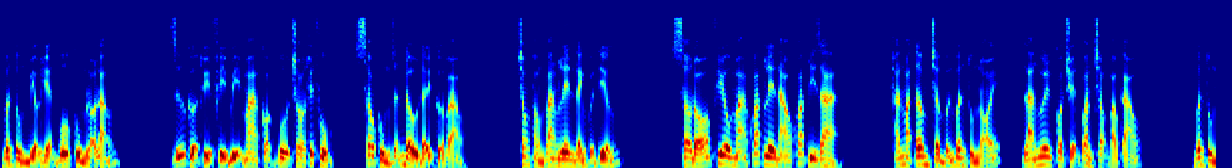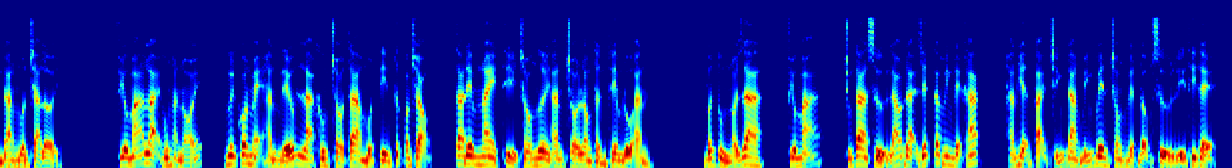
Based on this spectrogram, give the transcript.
Vân tùng biểu hiện vô cùng lo lắng. Giữ cửa thủy phỉ bị ma cọp vồ cho thuyết phục, sau cùng dẫn đầu đẩy cửa vào. Trong phòng vang lên đánh quyền tiếng. Sau đó phiêu mã khoác lên áo khoác đi ra. Hắn mặt tâm trầm vấn vân tùng nói, là ngươi có chuyện quan trọng báo cáo. Vân tùng đang muốn trả lời. Phiêu mã lại hung hắn nói, ngươi con mẹ hắn nếu là không cho ta một tin tức quan trọng, ta đêm nay thì cho ngươi ăn cho long thần thêm đồ ăn vân tùng nói ra, phiêu mã, chúng ta xử lão đại giết các huynh đệ khác, hắn hiện tại chính đang bính bên trong huyệt động xử lý thi thể.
